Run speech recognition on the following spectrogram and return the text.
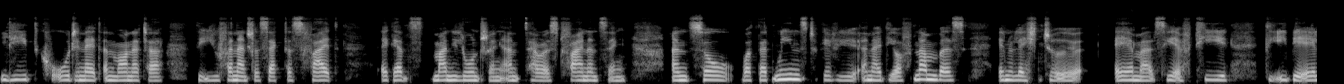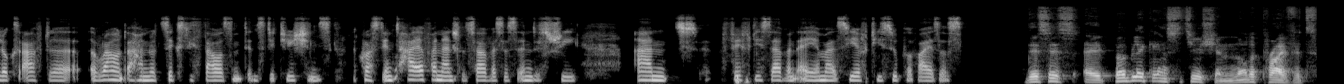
lead, coordinate, and monitor the EU financial sector's fight against money laundering and terrorist financing. And so, what that means, to give you an idea of numbers in relation to AML CFT, the EBA looks after around 160,000 institutions across the entire financial services industry and 57 AML CFT supervisors. This is a public institution, not a private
